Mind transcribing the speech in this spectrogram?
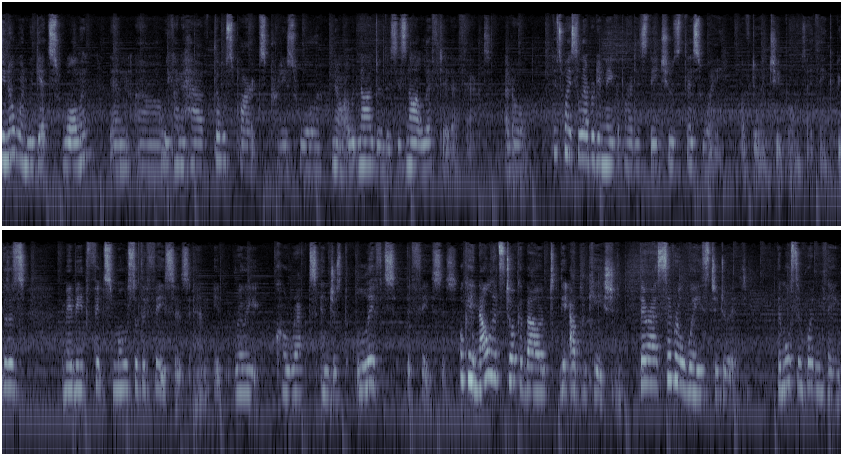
you know when we get swollen then uh, we kind of have those parts pretty swollen. No, I would not do this. It's not lifted effect at all. That's why celebrity makeup artists they choose this way of doing cheekbones, I think, because it's maybe it fits most of the faces and it really corrects and just lifts the faces. Okay, now let's talk about the application. There are several ways to do it. The most important thing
